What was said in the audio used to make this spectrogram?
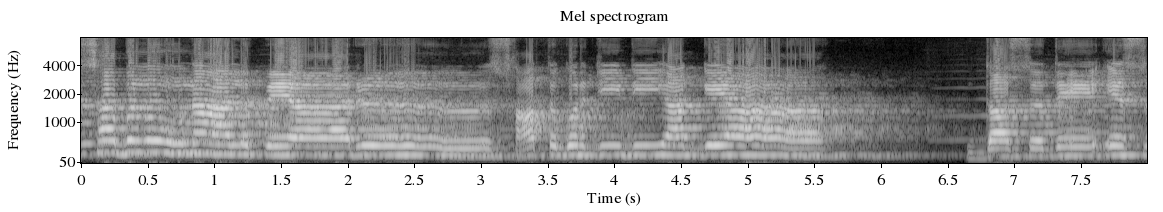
ਸਭ ਨੂੰ ਨਾਲ ਪਿਆਰ। ਸਤਿਗੁਰ ਜੀ ਦੀ ਆਗਿਆ ਦੱਸ ਦੇ ਇਸ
